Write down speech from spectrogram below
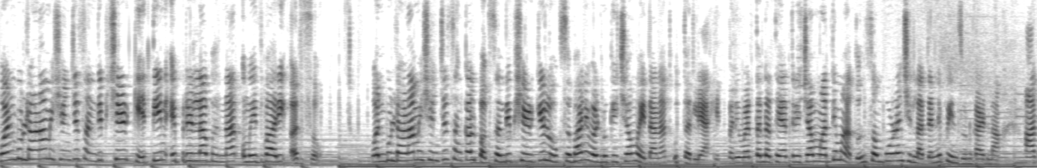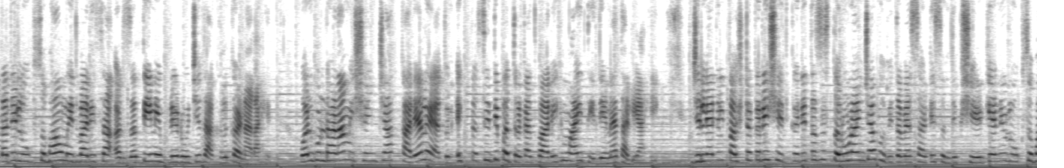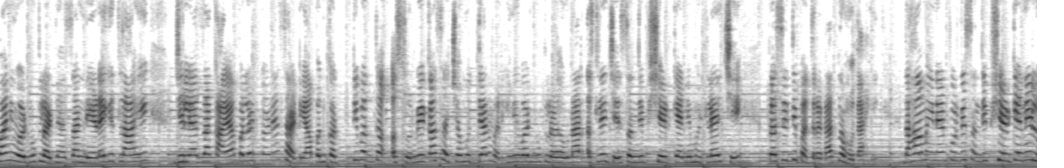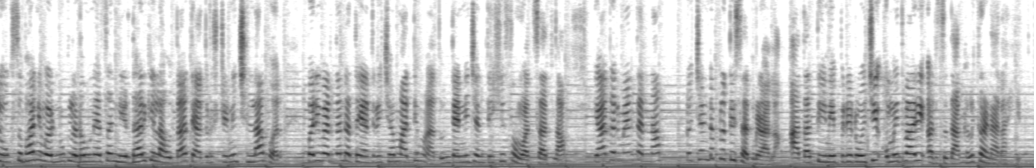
One Buldhana मिशनचे संदीप शेळके तीन एप्रिलला भरणार उमेदवारी अर्ज. वन बुलढाणा मिशनचे संकल्पक संदीप शेळके लोकसभा निवडणुकीच्या मैदानात उतरले आहेत. परिवर्तन रथयात्रेच्या माध्यमातून संपूर्ण जिल्हा त्यांनी पिंजून काढला. आता ते लोकसभा उमेदवारीचा अर्ज तीन एप्रिल रोजी दाखल करणार आहेत. वन बुलढाणा मिशनच्या कार्यालयातून एक प्रसिद्धी पत्रकाद्वारे ही माहिती देण्यात आली आहे. जिल्ह्यातील कष्टकरी शेतकरी तसेच तरुणांच्या भवितव्यासाठी संदीप शेळके यांनी लोकसभा निवडणूक लढण्याचा निर्णय घेतला आहे. जिल्ह्याचा कायापलट करण्यासाठी आपण कटिबद्ध असून विकासाच्या मुद्द्यांवर ही निवडणूक लढवणार असल्याचे संदीप शेळके यांनी म्हटल्याचे प्रसिद्धी पत्रकात नमूद आहे. दहा महिन्यांपूर्वी संदीप शेळके यांनी लोकसभा निवडणूक लढवण्याचा निर्धार केला होता. त्या दृष्टीने जिल्हाभर परिवर्तन रथयात्रेच्या माध्यमातून त्यांनी जनतेशी संवाद साधला. या दरम्यान त्यांना प्रचंड प्रतिसाद मिळाला. आता तीन एप्रिल रोजी उमेदवारी अर्ज दाखल करणार आहेत.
